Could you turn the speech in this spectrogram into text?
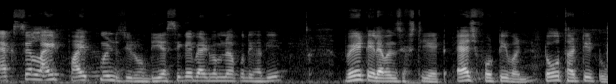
एक्सेल लाइट 5.0 डीएससी के बैट हमने आपको दिखा दिए। वेट 1168 एच 41 टू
